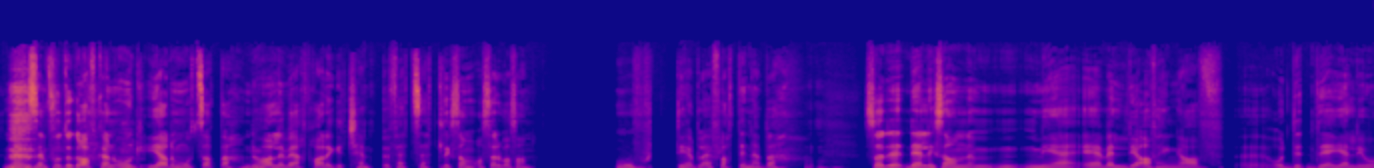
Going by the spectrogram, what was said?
Mens en fotograf kan òg gjøre det motsatte. Du har levert fra deg et kjempefett sett, liksom, og så er det bare sånn uh, det ble flatt i nebbet. Så det, det er liksom Vi er veldig avhengig av eh, Og det, det gjelder jo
